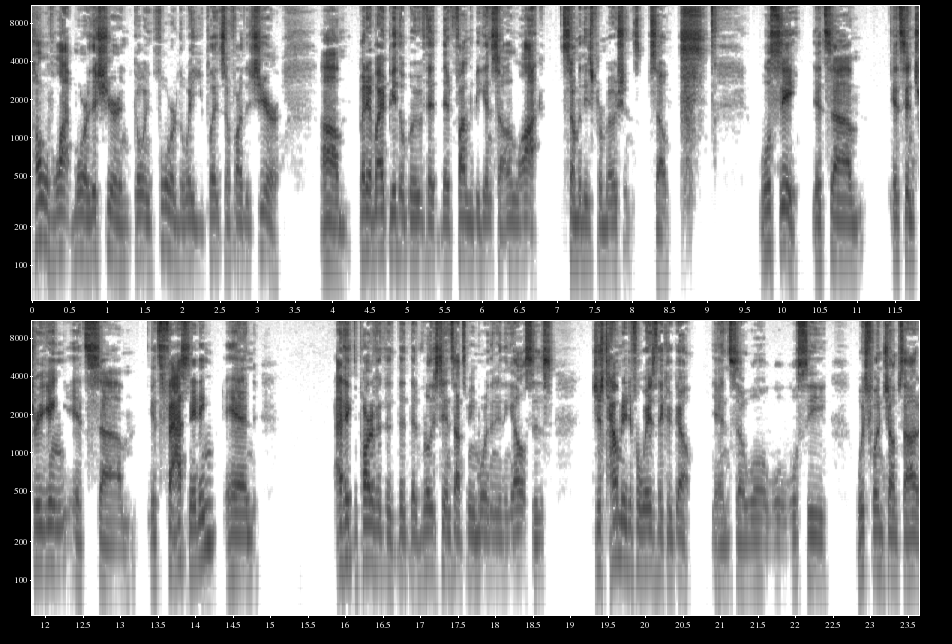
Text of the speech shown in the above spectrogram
hell of a lot more this year and going forward the way you played so far this year. Um, but it might be the move that that finally begins to unlock some of these promotions. So we'll see. It's um it's intriguing. It's um it's fascinating, and I think the part of it that, that, that really stands out to me more than anything else is just how many different ways they could go. And so we'll we'll, we'll see which one jumps out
